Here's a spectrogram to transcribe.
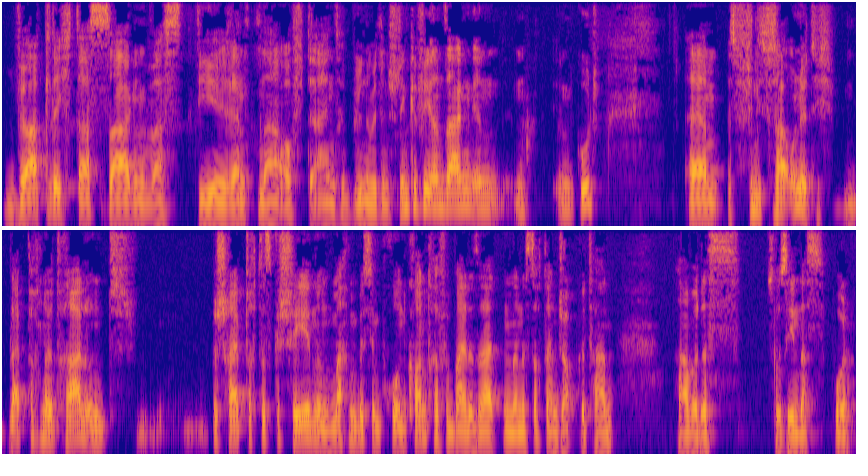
wörtlich das sagen, was die Rentner auf der einen Tribüne mit den Stinkefehlern sagen in, in, in gut. Ähm, das finde ich total unnötig. Bleibt doch neutral und beschreibt doch das Geschehen und mach ein bisschen Pro und Contra für beide Seiten, dann ist doch dein Job getan. Aber das, so sehen das wohl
